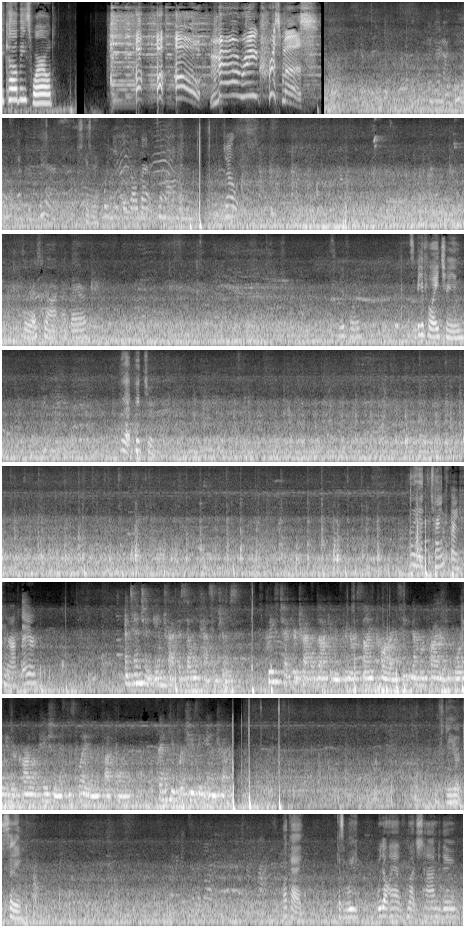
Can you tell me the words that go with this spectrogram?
Jacobi's World. Ho, ho, ho! Merry Christmas! And then I guess after this, Excuse me. we need to go back to mom and Joey's. There's a restaurant right there. It's beautiful. It's a beautiful atrium. Look at that picture. Oh, got the train station right there. Attention Amtrak Acela passengers. Please check your travel document for your assigned car and seat number prior to boarding as your car location is displayed on the platform. Thank you for choosing Amtrak. It's New York City. Okay, because we we don't have much time to do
